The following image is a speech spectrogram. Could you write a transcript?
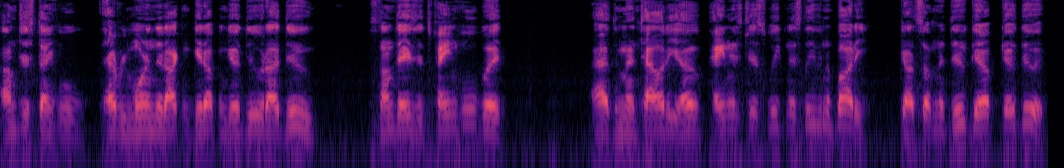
I'm just thankful every morning that I can get up and go do what I do. Some days it's painful, but I have the mentality of pain is just weakness leaving the body. Got something to do, get up, go do it.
